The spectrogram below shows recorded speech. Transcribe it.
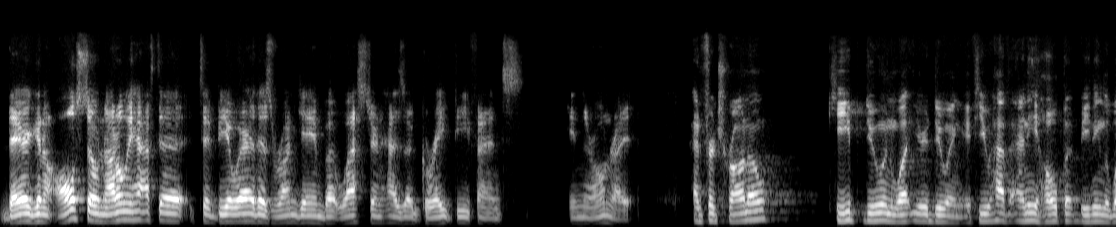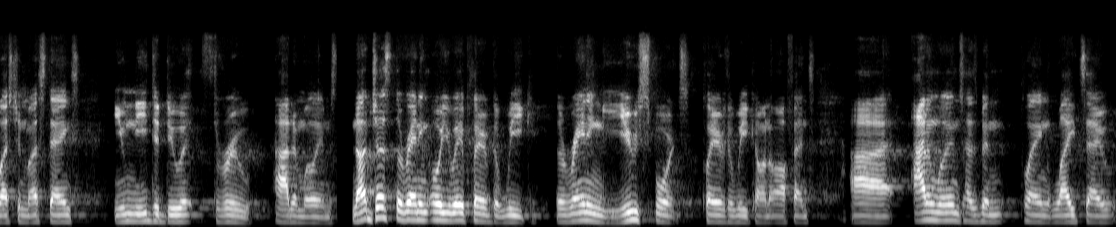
they're going to also not only have to to be aware of this run game, but Western has a great defense in their own right. And for Toronto, keep doing what you're doing. If you have any hope at beating the Western Mustangs, you need to do it through Adam Williams, not just the reigning OUA Player of the Week, the reigning U Sports Player of the Week on offense. Uh, Adam Williams has been playing lights out.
